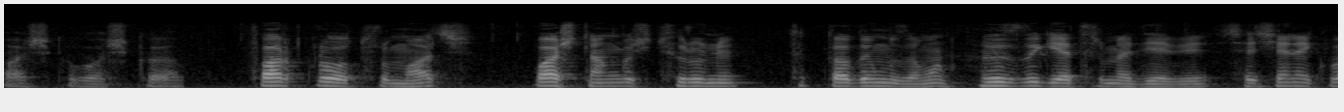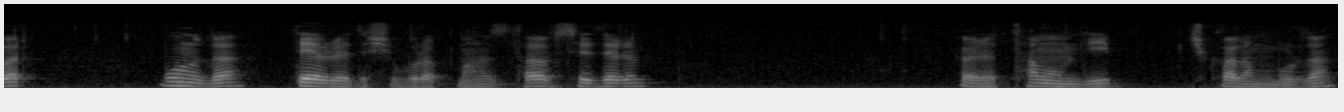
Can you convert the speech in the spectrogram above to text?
başka başka farklı oturum aç. Başlangıç türünü tıkladığımız zaman hızlı getirme diye bir seçenek var. Bunu da devre dışı bırakmanızı tavsiye ederim. Böyle tamam deyip çıkalım buradan.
